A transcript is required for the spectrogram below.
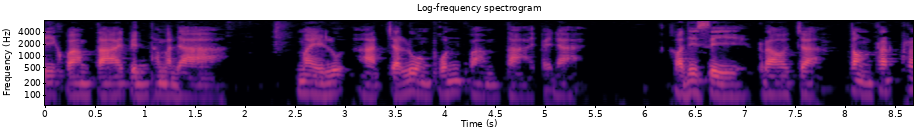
มีความตายเป็นธรรมดา ไม่อาจจะล่วงพ้นความตายไปได้ ข้อที่สี่เราจะต้องพลัดพร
